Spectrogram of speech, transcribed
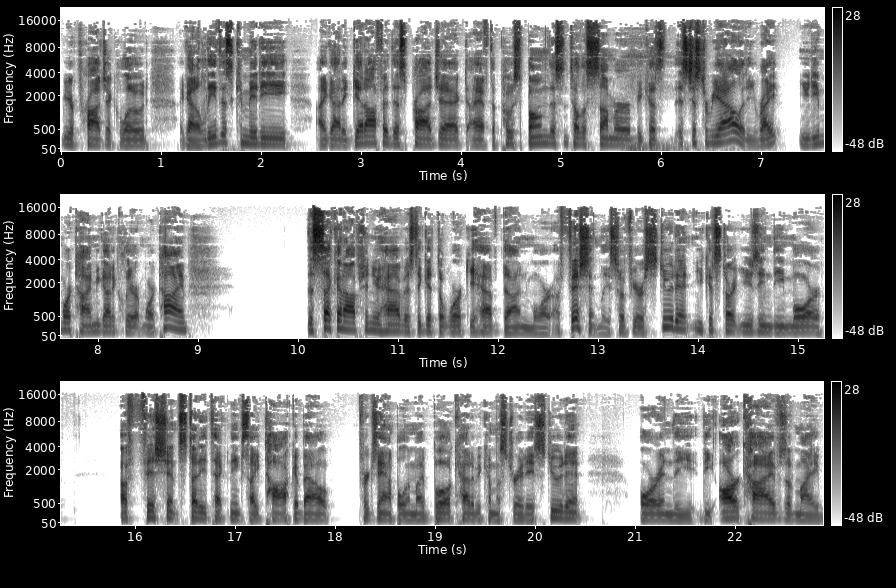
your project load. I got to leave this committee. I got to get off of this project. I have to postpone this until the summer because it's just a reality, right? You need more time. You got to clear up more time. The second option you have is to get the work you have done more efficiently. So if you're a student, you could start using the more efficient study techniques I talk about. For example, in my book, How to Become a Straight A Student, or in the the archives of my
